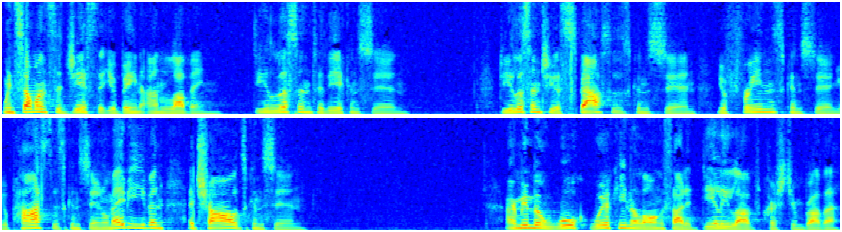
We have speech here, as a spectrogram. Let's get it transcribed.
When someone suggests that you're being unloving, do you listen to their concern? Do you listen to your spouse's concern, your friend's concern, your pastor's concern, or maybe even a child's concern? I remember walk, working alongside a dearly loved Christian brother.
